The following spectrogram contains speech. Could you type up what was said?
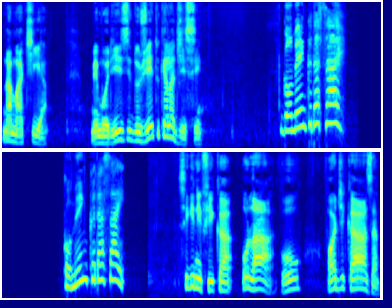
na Matia. Memorize do jeito que ela disse. Gomen kudasai. Gomen kudasai. Significa olá ou ó de casa.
